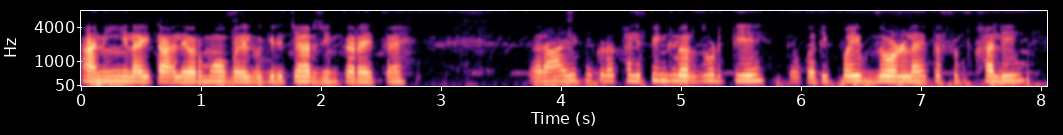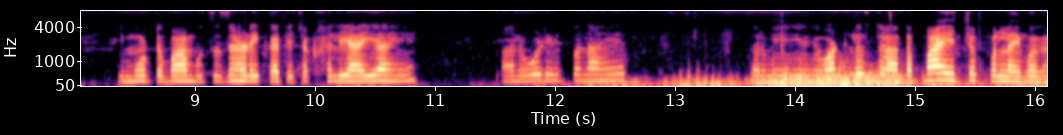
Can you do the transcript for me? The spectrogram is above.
आणि लाइट आल्यावर मोबाईल वगैरे चार्जिंग करायचं आहे तर आई तिकडं खाली पिंकलर जोडते तेव्हा ती पाईप जोडलाय तसंच खाली. ही मोठं बांबूचं झाड आहे का त्याच्याखाली आई आहे. आणि वडील पण आहेत. तर मी वाटलंच तर आता पाय चप्पल नाही बघा.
